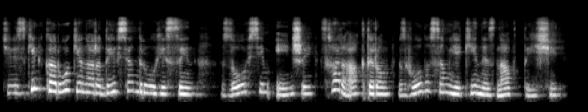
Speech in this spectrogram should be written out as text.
Через кілька років народився другий син, зовсім інший, з характером, з голосом, який не знав тиші.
